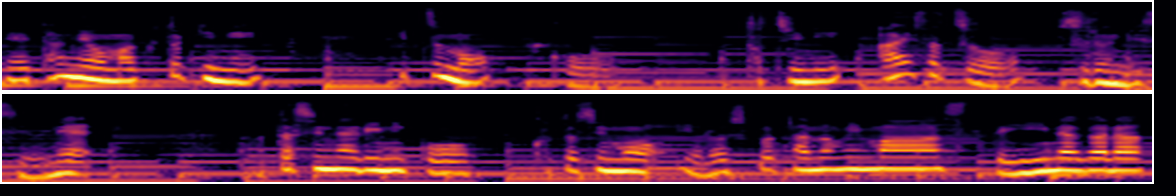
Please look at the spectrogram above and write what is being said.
で種をまく時にいつもこう土地に挨拶をするんですよね。私なりにこう今年もよろしく頼みますって言いながら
